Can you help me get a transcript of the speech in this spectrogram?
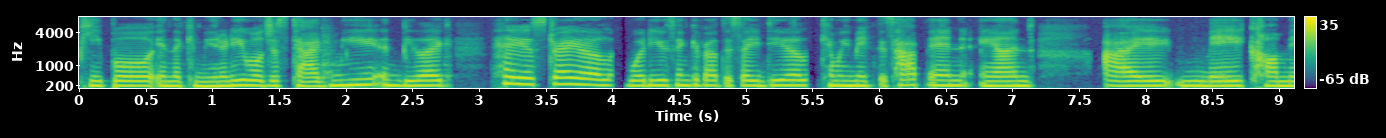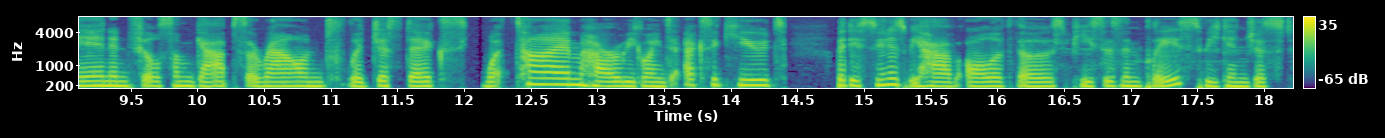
people in the community will just tag me and be like, Hey, Estrella, what do you think about this idea? Can we make this happen? And I may come in and fill some gaps around logistics. What time? How are we going to execute? But as soon as we have all of those pieces in place, we can just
